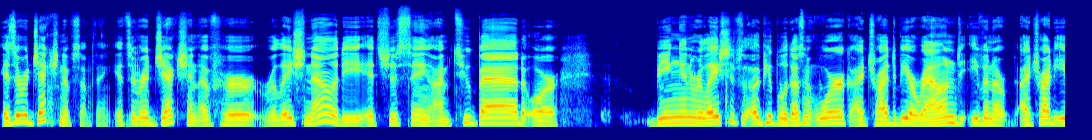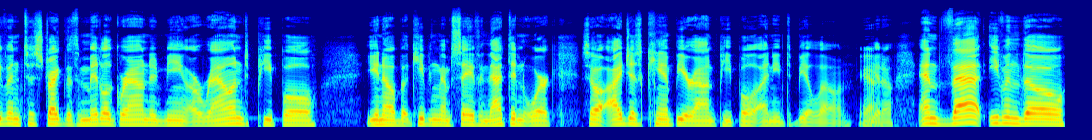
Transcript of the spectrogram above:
is a rejection of something. It's a rejection of her relationality. It's just saying I'm too bad or being in relationships with other people doesn't work. I tried to be around even i tried even to strike this middle ground and being around people, you know, but keeping them safe and that didn't work. So I just can't be around people. I need to be alone, Yeah. you know. And that even though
